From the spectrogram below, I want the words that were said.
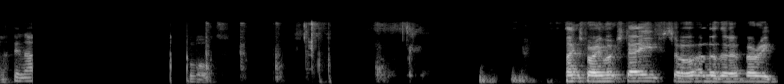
I think that Thanks very much, Dave. So another very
